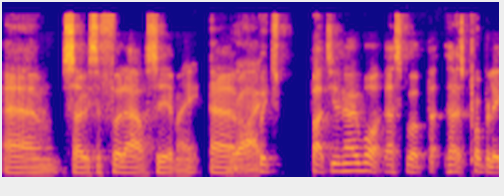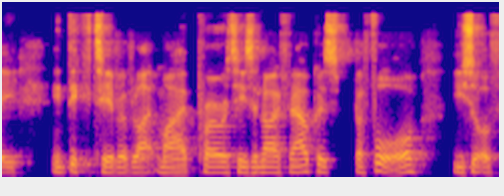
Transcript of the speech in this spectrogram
Um, so it's a full house here, mate. Um, right. Which, but do you know what? That's what that's probably indicative of like my priorities in life now. Because before you sort of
